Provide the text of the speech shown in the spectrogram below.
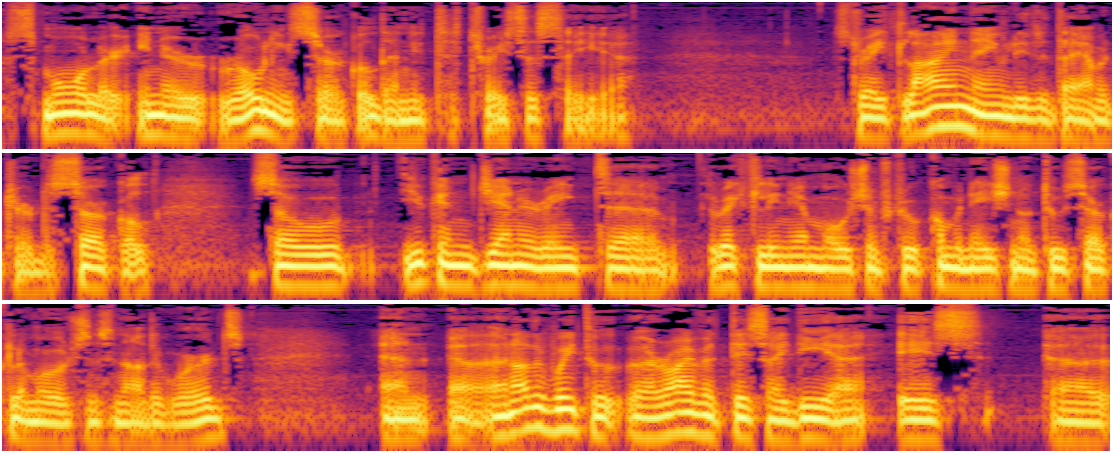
smaller inner rolling circle, then it traces a uh, straight line, namely the diameter of the circle. So you can generate uh, rectilinear motion through a combination of two circular motions, in other words. And uh, another way to arrive at this idea is uh,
